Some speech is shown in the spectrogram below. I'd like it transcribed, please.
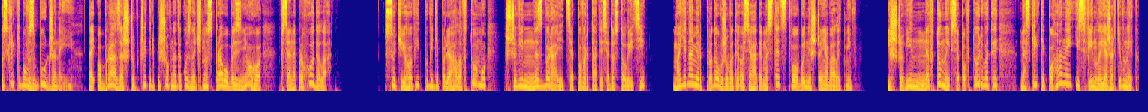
оскільки був збуджений, та й образа, що вчитель пішов на таку значну справу без нього, все не проходила. Суть його відповіді полягала в тому, що він не збирається повертатися до столиці, має намір продовжувати осягати мистецтво винищення велетнів, і що він не втомився повторювати, наскільки поганий із Фінлея жартівник.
